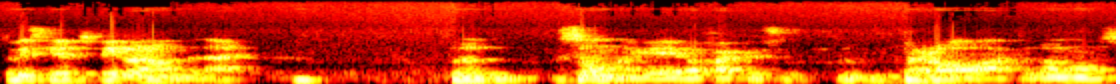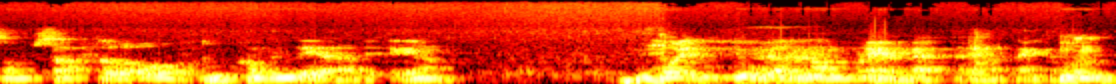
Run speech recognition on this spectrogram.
Så vi ska spela om det där. Sådana grejer var faktiskt bra att det var någon som satt och, och kommenderade lite grann. Då gjorde att man blev bättre helt enkelt. Mm.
